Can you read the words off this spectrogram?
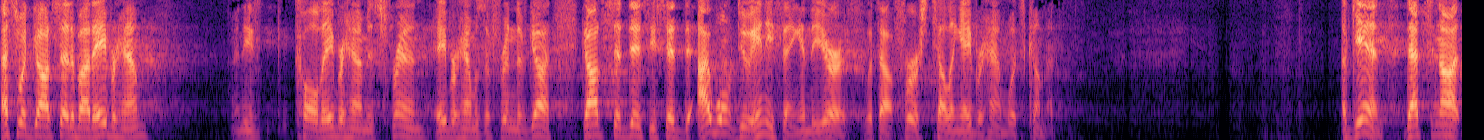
That's what God said about Abraham. And he called Abraham his friend. Abraham was a friend of God. God said this He said, I won't do anything in the earth without first telling Abraham what's coming. Again, that's not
